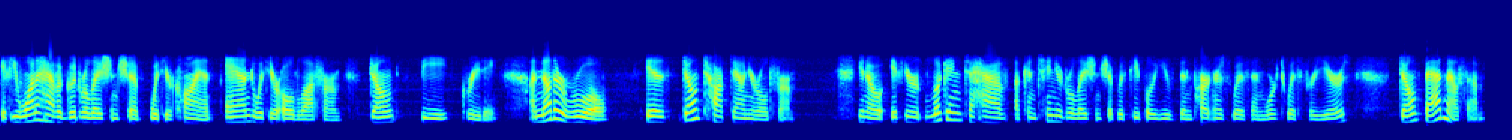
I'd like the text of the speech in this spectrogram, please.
If you want to have a good relationship with your client and with your old law firm, don't be greedy. Another rule is don't talk down your old firm. You know, if you're looking to have a continued relationship with people you've been partners with and worked with for years, don't badmouth them.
